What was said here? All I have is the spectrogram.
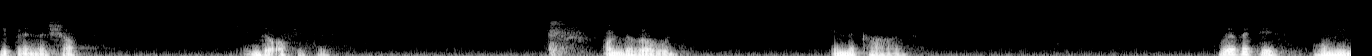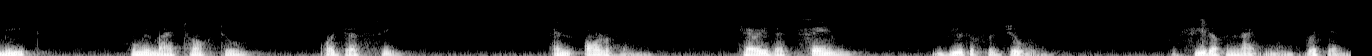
people in the shops, in the offices, on the road, in the cars, whoever it is whom we meet whom we might talk to or just see. And all of them carry that same beautiful jewel, the seed of enlightenment within.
